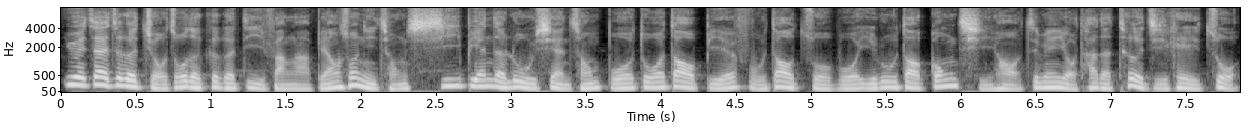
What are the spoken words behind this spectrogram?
因为在这个九州的各个地方啊，比方说你从西边的路线，从博多到别府到佐伯一路到宫崎哈，这边有它的特辑可以坐。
